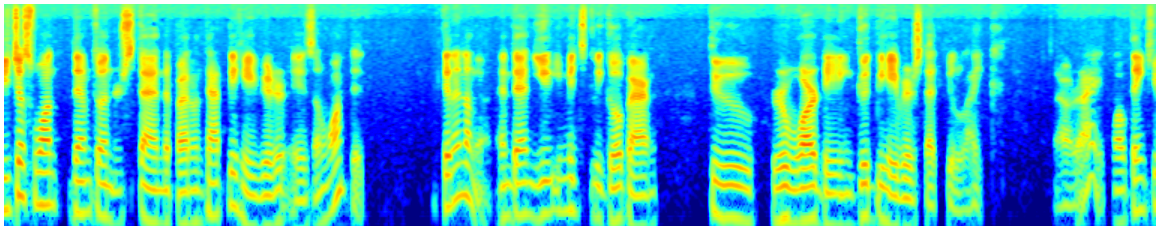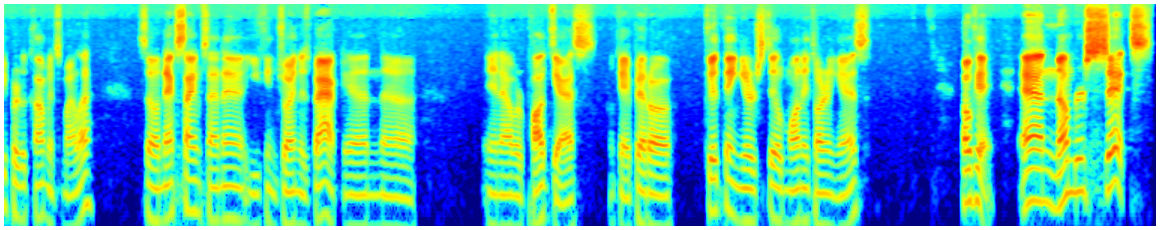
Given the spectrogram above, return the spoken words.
You just want them to understand that parang that behavior is unwanted. Ganun lang yun. And then you immediately go back to rewarding good behaviors that you like. All right. Well, thank you for the comments, Mila. So next time, sana you can join us back in uh, in our podcast. Okay, pero good thing you're still monitoring us. Okay, and number six,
